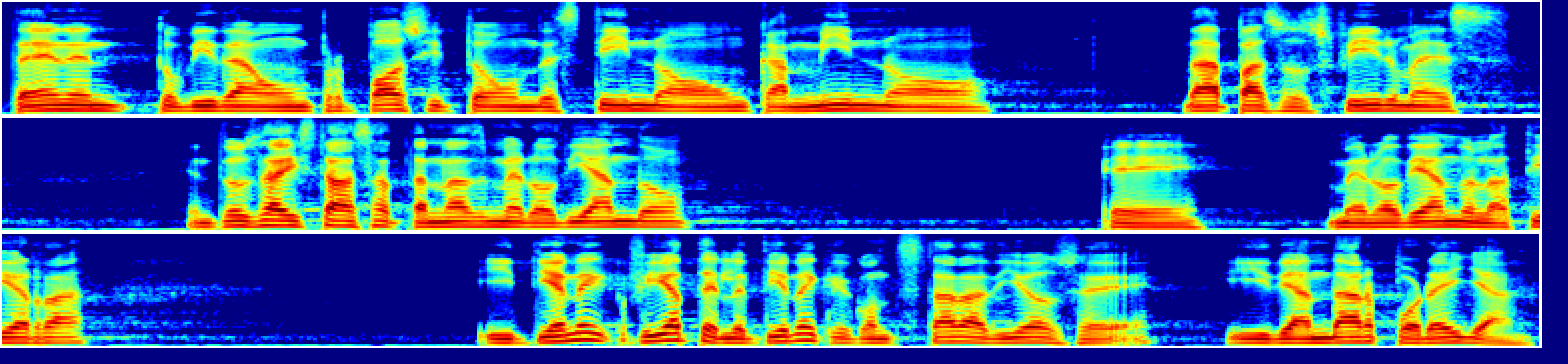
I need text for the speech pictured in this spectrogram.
Ten en tu vida un propósito, un destino, un camino, da pasos firmes. Entonces ahí está Satanás merodeando, eh, merodeando la tierra. Y tiene, fíjate, le tiene que contestar a Dios, ¿eh? Y de andar por ella.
